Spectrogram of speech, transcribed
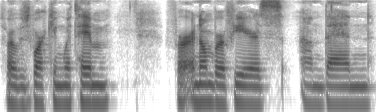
So I was working with him for a number of years and then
